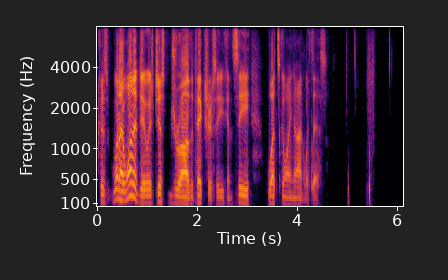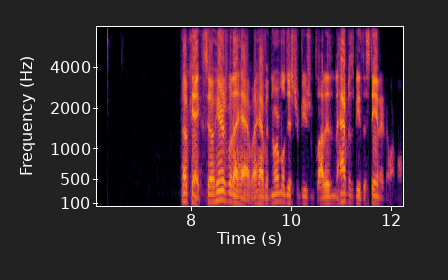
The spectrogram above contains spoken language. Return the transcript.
because what I want to do is just draw the picture so you can see what's going on with this. Okay, so here's what I have. I have a normal distribution plotted, and it happens to be the standard normal.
